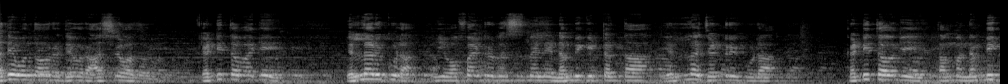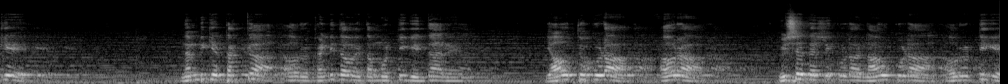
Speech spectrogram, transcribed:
ಅದೇ ಒಂದು ಅವರ ದೇವರ ಆಶೀರ್ವಾದ ಖಂಡಿತವಾಗಿ ಎಲ್ಲರೂ ಕೂಡ ಈ ಆಫ್ ಎಂಟರ್ಪ್ರೈಸಸ್ ಮೇಲೆ ನಂಬಿಕೆ ಇಟ್ಟಂಥ ಎಲ್ಲ ಜನರಿಗೂ ಕೂಡ ಖಂಡಿತವಾಗಿ ತಮ್ಮ ನಂಬಿಕೆ ನಂಬಿಕೆ ತಕ್ಕ ಅವರು ಖಂಡಿತವಾಗಿ ತಮ್ಮೊಟ್ಟಿಗೆ ಇದ್ದಾರೆ. ಯಾವತ್ತೂ ಕೂಡ ಅವರ ವಿಷಯದಲ್ಲಿ ಕೂಡ ನಾವು ಕೂಡ ಅವರೊಟ್ಟಿಗೆ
